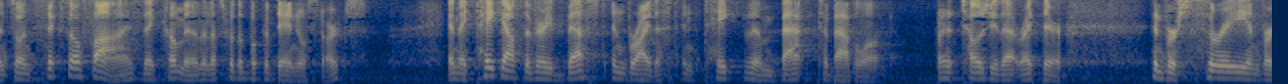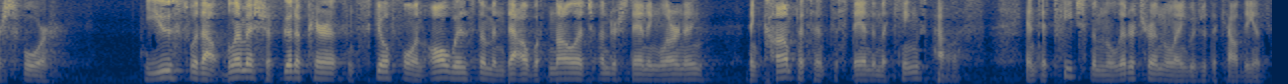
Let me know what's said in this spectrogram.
And so in 605, they come in, and that's where the book of Daniel starts. And they take out the very best and brightest and take them back to Babylon. Right? It tells you that right there in verse 3 and verse 4. Youth without blemish, of good appearance, and skillful in all wisdom, endowed with knowledge, understanding, learning, and competent to stand in the king's palace and to teach them the literature and the language of the Chaldeans.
